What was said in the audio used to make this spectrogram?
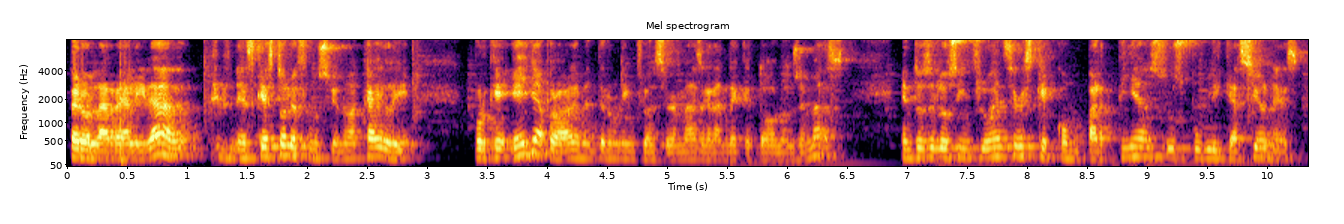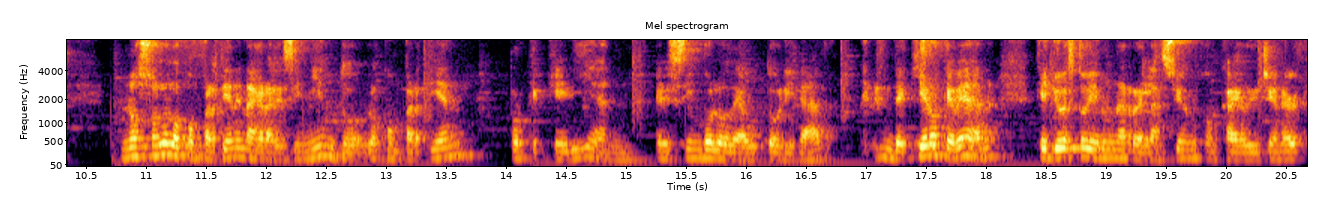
Pero la realidad es que esto le funcionó a Kylie porque ella probablemente era una influencer más grande que todos los demás. Entonces los influencers que compartían sus publicaciones no solo lo compartían en agradecimiento, lo compartían porque querían el símbolo de autoridad, de quiero que vean que yo estoy en una relación con Kylie Jenner,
